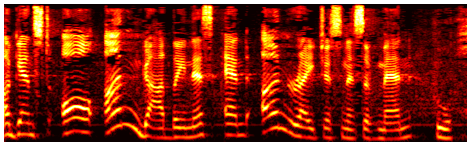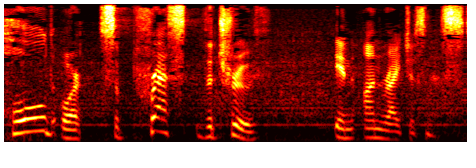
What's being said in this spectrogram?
Against all ungodliness and unrighteousness of men who hold or suppress the truth in unrighteousness.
